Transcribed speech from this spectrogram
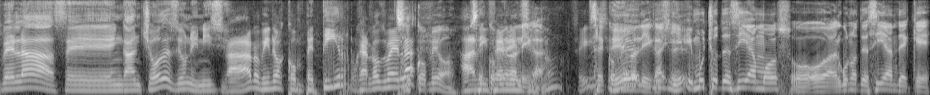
Vela se enganchó desde un inicio. Claro, vino a competir Carlos Vela. Se comió, se comió la liga. se comió la liga. Y, muchos decíamos, o, algunos decían de que,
